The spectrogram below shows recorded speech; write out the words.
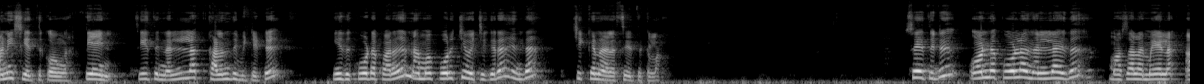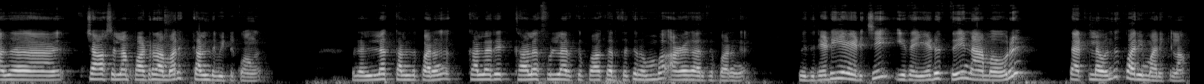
அணி சேர்த்துக்கோங்க. தேன் சேர்த்து நல்லா கலந்து விட்டுட்டு இது கூட பாருங்கள் நம்ம பொறிச்சு வச்சுக்கிற இந்த சிக்கன் அதில் சேர்த்துக்கலாம். சேர்த்துட்டு ஒன்றை போல் நல்லா இது மசாலா மேலே அந்த சாஸ் எல்லாம் படுற மாதிரி கலந்து விட்டுக்கோங்க. நல்லா கலந்து பாருங்கள் கலரு கலர்ஃபுல்லாக இருக்குது பார்க்குறதுக்கு. ரொம்ப அழகாக இருக்குது பாருங்கள் இது ரெடி ஆகிடுச்சு இதை எடுத்து நாம் ஒரு தட்டில் வந்து பரிமாறிக்கலாம்.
